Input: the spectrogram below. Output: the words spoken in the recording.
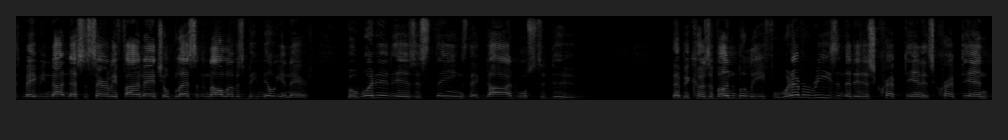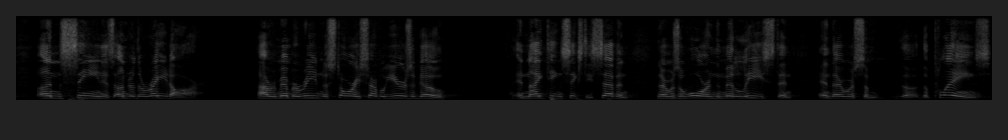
it's maybe not necessarily financial blessing, and all of us be millionaires. But what it is, is things that God wants to do. That because of unbelief, for whatever reason that it has crept in, it's crept in unseen, it's under the radar. I remember reading a story several years ago. In 1967, there was a war in the Middle East, and, and there were some the, the planes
